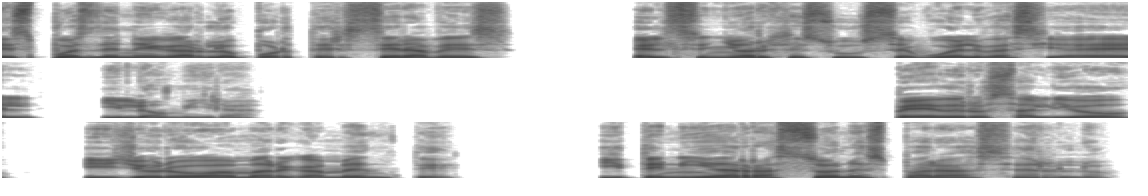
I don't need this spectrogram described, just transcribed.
Después de negarlo por tercera vez, el Señor Jesús se vuelve hacia él y lo mira. Pedro salió y lloró amargamente, y tenía razones para hacerlo.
